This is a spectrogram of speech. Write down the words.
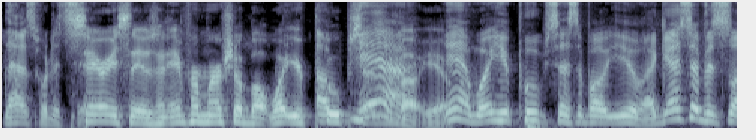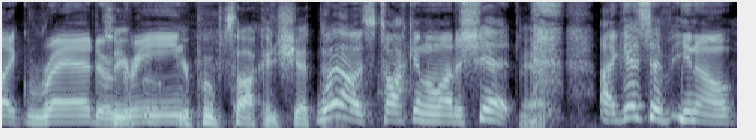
That's what it said. Seriously, it was an infomercial about what your oh, poop says Oh, yeah, about you. yeah. What your poop says about you. I guess if it's like red or so your green, Poop, your poop's talking shit. Then. Well, it's talking a lot of shit. I guess if you know,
